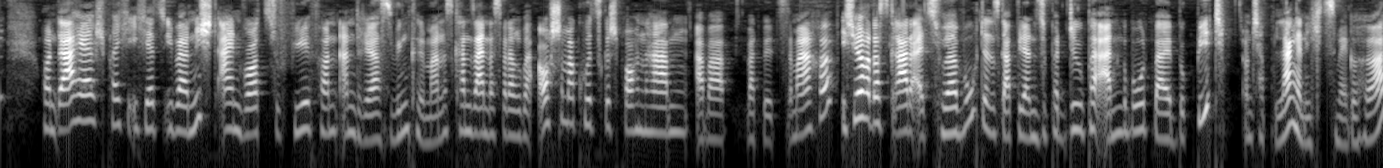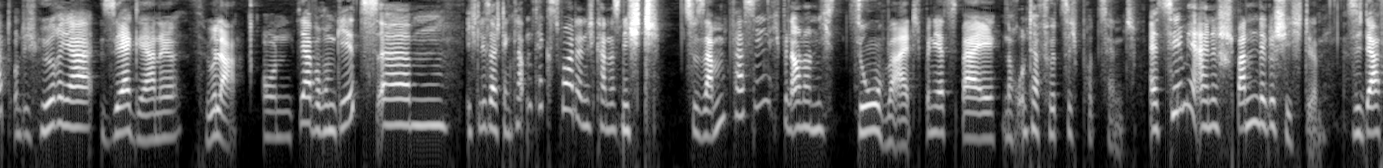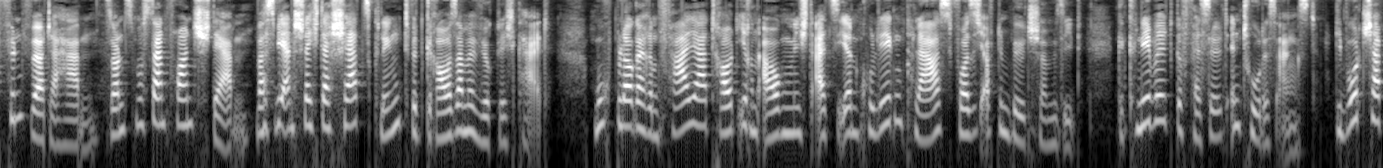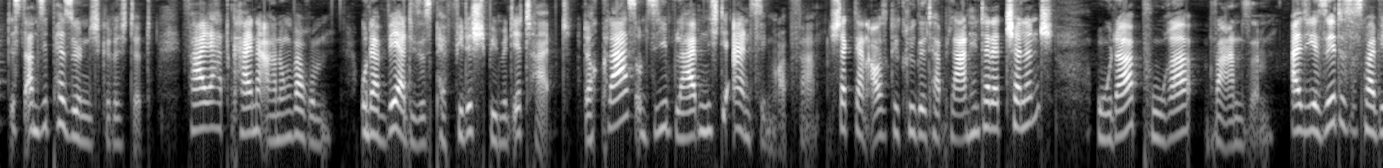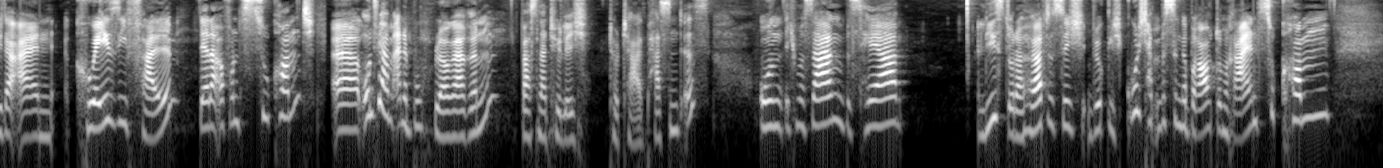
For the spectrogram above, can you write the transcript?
Von daher spreche ich jetzt über Nicht ein Wort zu viel von Andreas Winkelmann. Es kann sein, dass wir darüber auch schon mal kurz gesprochen haben, aber was willst du machen? Ich höre das gerade als Hörbuch, denn es gab wieder ein super duper Angebot bei Bookbeat und ich habe lange nichts mehr gehört und ich höre ja sehr gerne Thriller. Und ja, worum geht's? Ähm, ich lese euch den Klappentext vor, denn ich kann es nicht zusammenfassen. Ich bin auch noch nicht so weit. Ich bin jetzt bei noch unter 40 Prozent. Erzähl mir eine spannende Geschichte. Sie darf fünf Wörter haben, sonst muss dein Freund sterben. Was wie ein schlechter Scherz klingt, wird grausame Wirklichkeit. Buchbloggerin Faya traut ihren Augen nicht, als sie ihren Kollegen Klaas vor sich auf dem Bildschirm sieht. Geknibbelt, gefesselt, in Todesangst. Die Botschaft ist an sie persönlich gerichtet. Faya hat keine Ahnung warum oder wer dieses perfide Spiel mit ihr treibt. Doch Klaas und sie bleiben nicht die einzigen Opfer. Steckt ein ausgeklügelter Plan hinter der Challenge oder purer Wahnsinn? Also ihr seht, es ist mal wieder ein crazy Fall, der da auf uns zukommt. Äh, und wir haben eine Buchbloggerin, was natürlich total passend ist. Und ich muss sagen, bisher liest oder hört es sich wirklich gut. Ich habe ein bisschen gebraucht, um reinzukommen.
